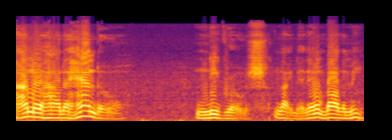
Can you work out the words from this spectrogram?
I know how to handle Negroes like that. They don't bother me.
